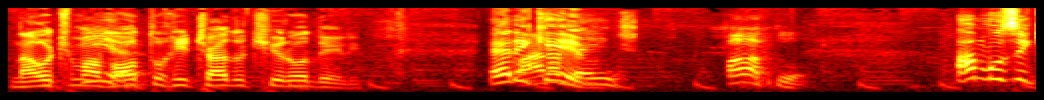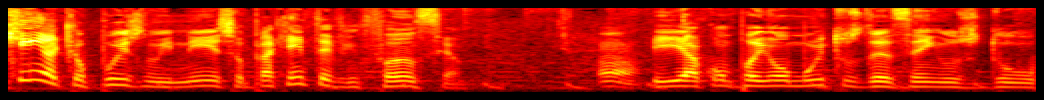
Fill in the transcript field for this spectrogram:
Na última ia. volta o Richard tirou dele. Eric, Parabéns. fala tu. A musiquinha que eu pus no início, para quem teve infância ah. e acompanhou muitos desenhos do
